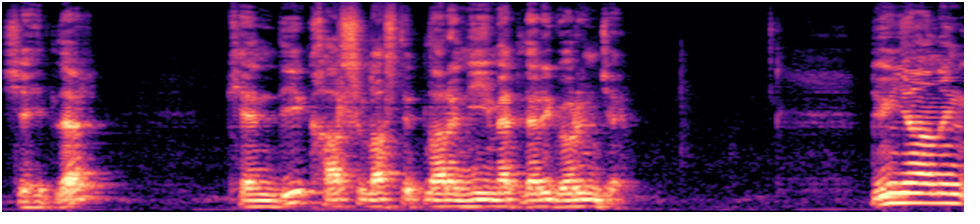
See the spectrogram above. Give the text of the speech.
Şehitler kendi karşılaştıkları nimetleri görünce dünyanın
